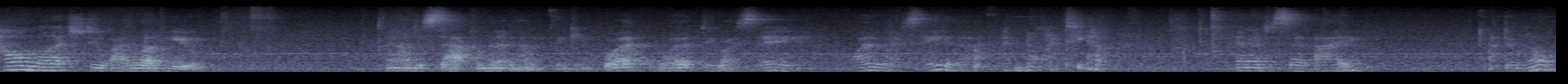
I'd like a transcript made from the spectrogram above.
how much do I love you? And I just sat for a minute and I'm thinking, what, what do I say? What do I say to that? I have no idea. And I just said, I, I don't know.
